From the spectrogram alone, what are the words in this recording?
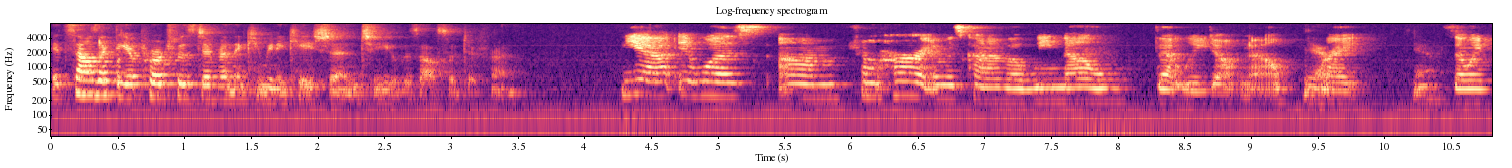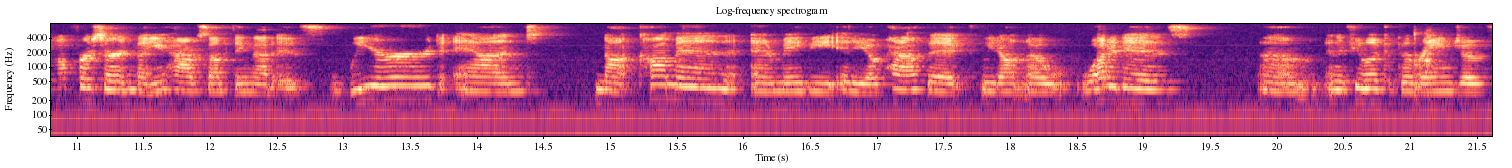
It sounds like the approach was different. The communication to you was also different. Yeah, it was um, from her. It was kind of a we know that we don't know, yeah. right? Yeah. So we know for certain that you have something that is weird and not common and maybe idiopathic. We don't know what it is. Um, and if you look at the range of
